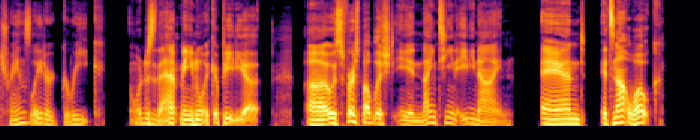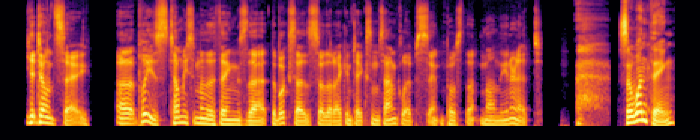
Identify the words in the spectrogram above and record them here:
Translator Greek. What does that mean, Wikipedia? Uh, it was first published in 1989. And it's not woke. You don't say. Uh, please tell me some of the things that the book says so that I can take some sound clips and post them on the internet. So, one thing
